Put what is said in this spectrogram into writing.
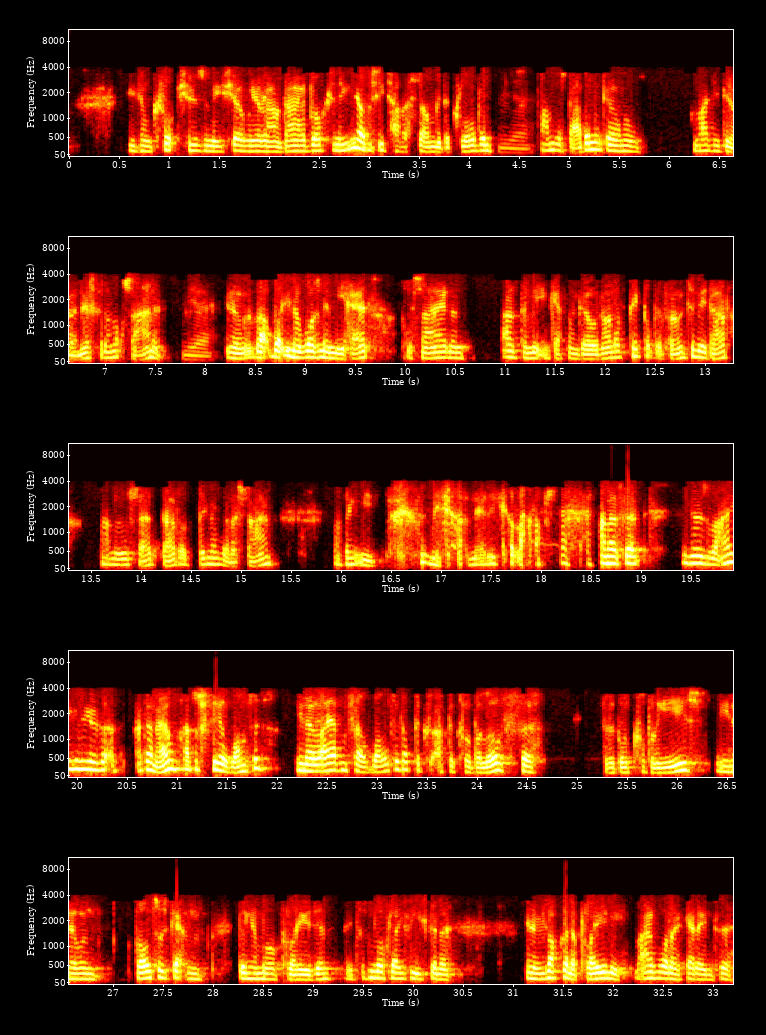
he's on crutches and he's showing me around Ibrox and he obviously trying to sell me the club and Yeah. I'm just adamant going, why are you doing this? Because I'm not signing. Yeah. You know, that what you know wasn't in my head to sign and as the meeting kept on going on, I picked up the phone to my dad and I said, Dad, I think I'm going to sign. I think me, me dad nearly collapsed. and I said, he goes, why? He goes, I don't know. I just feel wanted. You know, I haven't felt wanted at the at the club I love for for a good couple of years. You know, and Walter's getting bringing more players in. It doesn't look like he's gonna, you know, he's not gonna play me. I want to get into,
